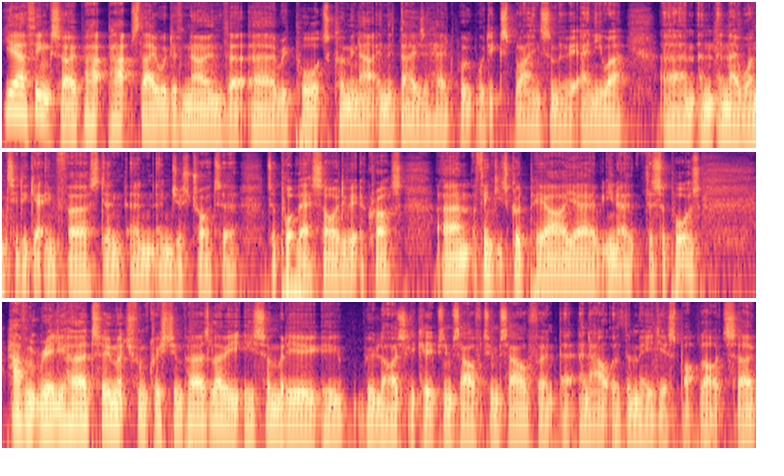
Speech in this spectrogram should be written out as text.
Yeah, I think so. Perhaps, they would have known that uh, reports coming out in the days ahead would, would explain some of it anyway, um, and, and they wanted to get in first and, and, and just try to, to put their side of it across. Um, I think it's good PR. Yeah, you know the supporters haven't really heard too much from Christian Purslow. He, he's somebody who, who, who, largely keeps himself to himself and, and out of the media spotlight. So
